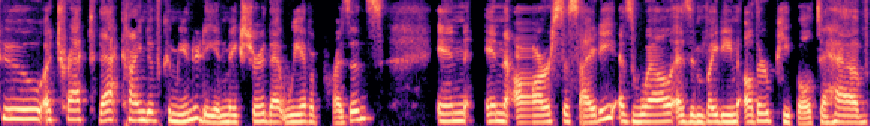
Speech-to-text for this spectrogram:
to attract that kind of community and make sure that we have a presence in in our society as well as inviting other people to have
